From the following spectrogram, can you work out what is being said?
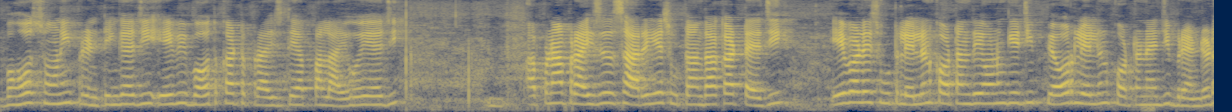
ਬਹੁਤ ਸੋਹਣੀ ਪ੍ਰਿੰਟਿੰਗ ਹੈ ਜੀ। ਇਹ ਵੀ ਬਹੁਤ ਘੱਟ ਪ੍ਰਾਈਸ ਤੇ ਆਪਾਂ ਲਾਏ ਹੋਏ ਹੈ ਜੀ। ਆਪਣਾ ਪ੍ਰਾਈਸ ਸਾਰੇ ਇਹ ਸੂਟਾਂ ਦਾ ਘੱਟ ਹੈ ਜੀ। ਇਹ ਵਾਲੇ ਸੂਟ ਲੇਲਨ ਕਾਟਨ ਦੇ ਆਉਣਗੇ ਜੀ। ਪਿਓਰ ਲੇਲਨ ਕਾਟਨ ਹੈ ਜੀ ਬ੍ਰਾਂਡਡ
